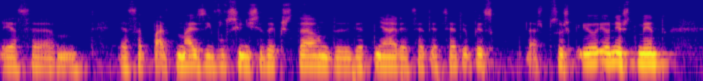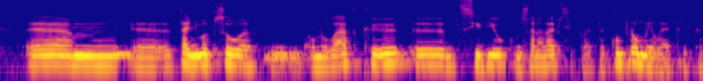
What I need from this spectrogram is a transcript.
essa, essa parte mais evolucionista da questão de gatinhar, etc, etc, eu penso que as pessoas. Eu, eu neste momento. Uh, uh, tenho uma pessoa ao meu lado que uh, decidiu começar a andar de bicicleta. Comprou uma elétrica.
